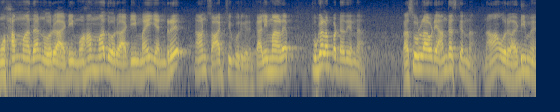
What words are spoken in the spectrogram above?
முஹம்மதன் ஒரு அடி முகம்மது ஒரு அடிமை என்று நான் சாட்சி கூறுகிறேன். களிமாலே புகழப்பட்டது என்ன? ரசூல்லாவுடைய அந்தஸ்து என்ன? நான் ஒரு அடிமை.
